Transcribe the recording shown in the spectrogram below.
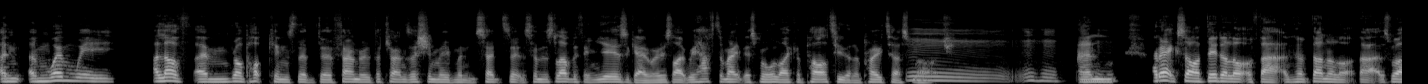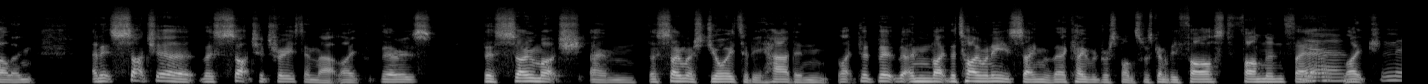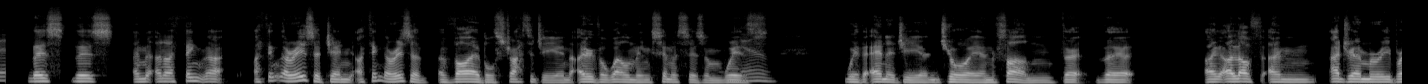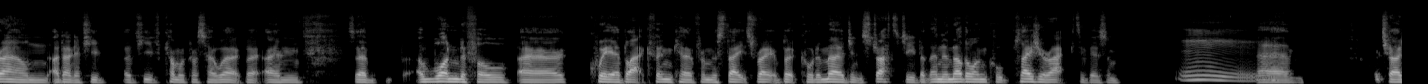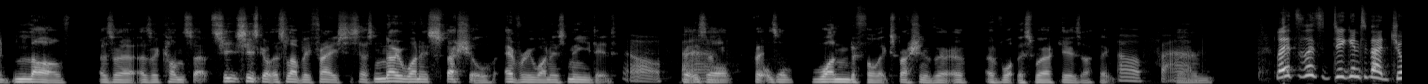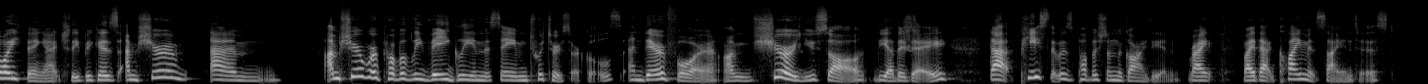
and and when we I love um Rob Hopkins, the, the founder of the transition movement, said said this lovely thing years ago where he's like, we have to make this more like a party than a protest march. mm, mhm And mhm and XR did a lot of that and have done a lot of that as well. And and it's such a there's such a truth in that. Like there is there's so much um there's so much joy to be had in like the, the and like the Taiwanese saying that their COVID response was going to be fast, fun, and fair. yeah Like yeah there's there's and and I think that I think there is a gen I think there is a, a viable strategy in overwhelming cynicism yeah with with energy and joy and fun that that I, I love um Adrienne Maree Brown. I don't know if you've if you've come across her work, but um it's a, a wonderful uh queer black thinker from the States wrote a book called Emergent Strategy, but then another one called Pleasure Activism. mm. Um which I love as a as a concept. She she's got this lovely phrase. She says, "No one is special. Everyone is needed." oh That is a that is a wonderful expression of the of, of what this work is. I think. oh fab Um, let's let's dig into that joy thing actually, because I'm sure um I'm sure we're probably vaguely in the same Twitter circles, and therefore I'm sure you saw the other day that piece that was published on the Guardian, right, by that climate scientist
